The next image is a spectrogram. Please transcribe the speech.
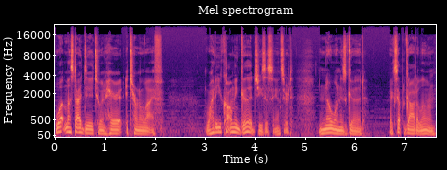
what must I do to inherit eternal life? Why do you call me good? Jesus answered. No one is good except God alone.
